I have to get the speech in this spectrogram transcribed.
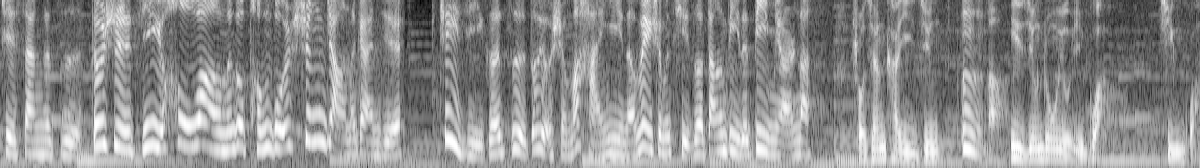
这三个字都是给予厚望，能够蓬勃生长的感觉。这几个字都有什么含义呢？为什么取作当地的地名呢？首先看《易经》，嗯啊，《易经》中有一卦，晋卦。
